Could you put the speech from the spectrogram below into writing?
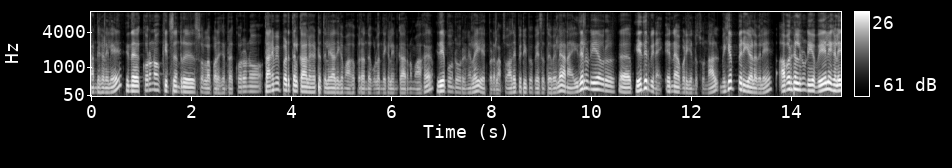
ஆண்டுகளிலே இந்த கொரோனா கிட்ஸ் என்று சொல்லப்படுகின்ற கொரோனா தனிமைப்படுத்தல் காலகட்டத்திலே அதிகமாக பிறந்த குழந்தைகளின் காரணமாக இதே போன்ற ஒரு நிலை ஏற்படலாம். ஸோ அதை பற்றி இப்போ பேச தேவையில்லை. ஆனால் இதனுடைய ஒரு எதிர்வினை என்ன அப்படி என்று சொன்னால் மிகப்பெரிய அளவிலே அவர்களுடைய வேலைகளை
